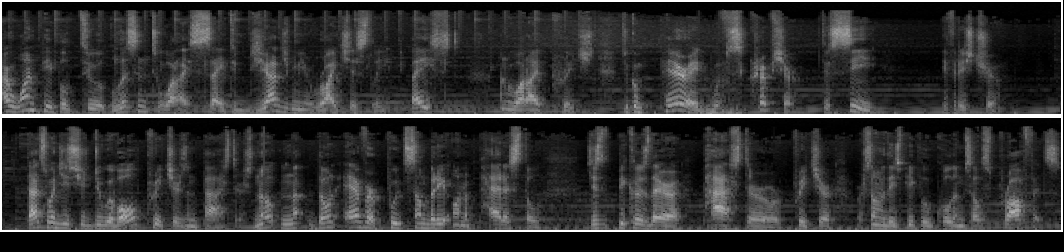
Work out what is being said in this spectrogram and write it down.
I want people to listen to what I say, to judge me righteously based on what I preached, to compare it with Scripture to see if it is true. That's what you should do with all preachers and pastors. No, no, don't ever put somebody on a pedestal just because they're a pastor or preacher or some of these people who call themselves prophets.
